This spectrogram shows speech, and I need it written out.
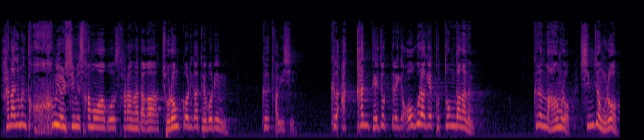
하나님을 너무 열심히 사모하고 사랑하다가 조롱거리가 돼버린 그 다윗이 그 악한 대적들에게 억울하게 고통당하는 그런 마음으로 심정으로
